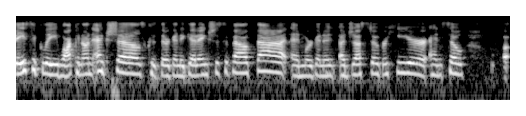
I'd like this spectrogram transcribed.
basically walking on eggshells because they're going to get anxious about that and we're going to adjust over here. And so uh,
